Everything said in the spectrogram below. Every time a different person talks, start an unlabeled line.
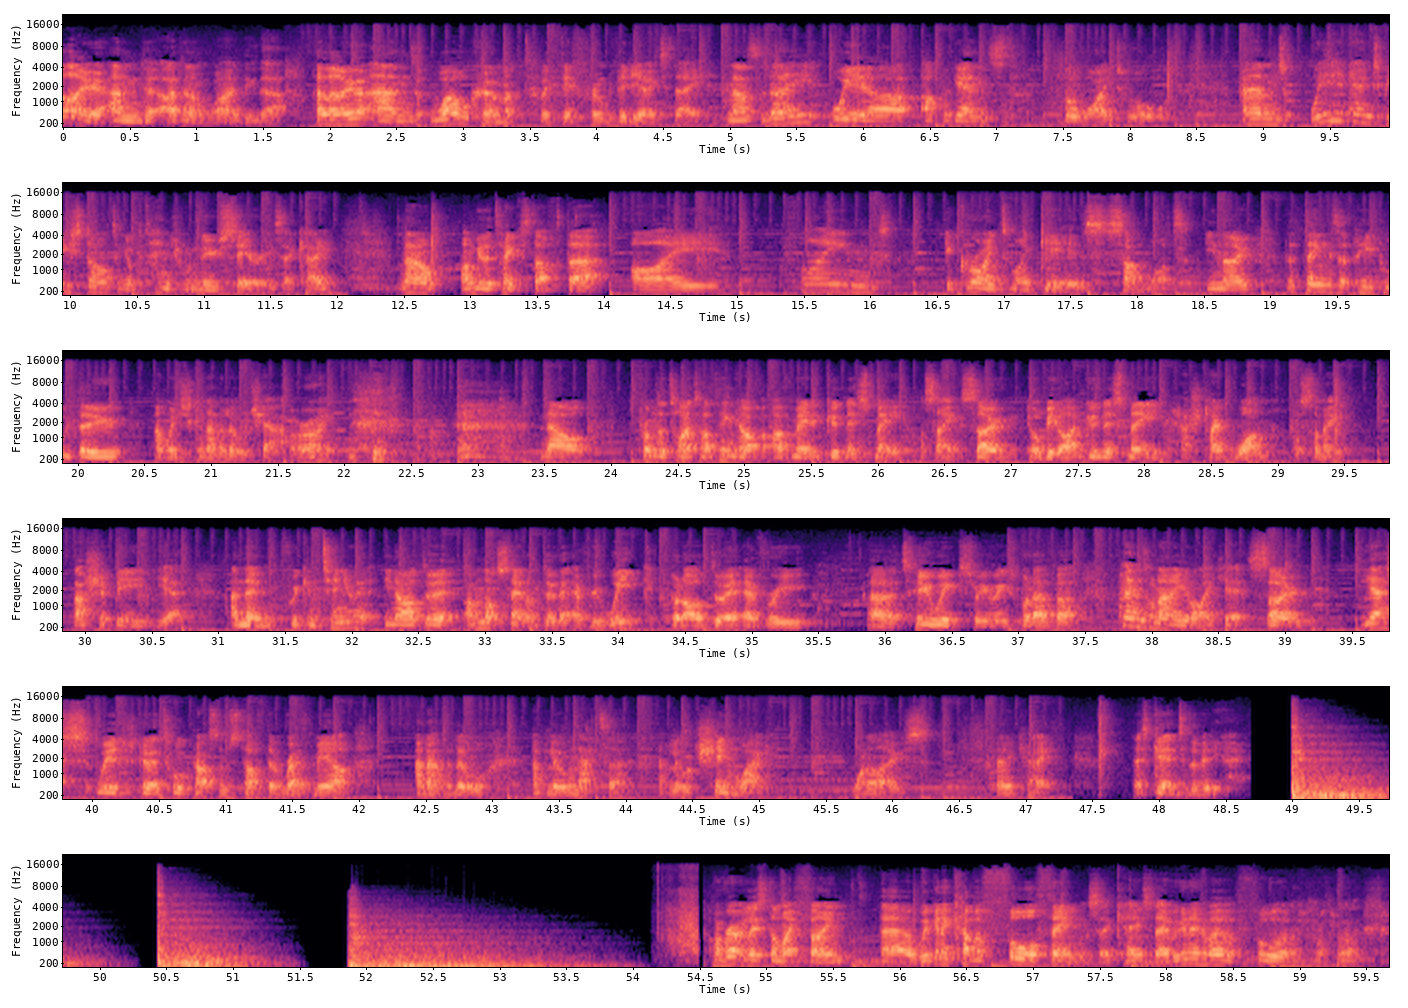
Hello, and I don't know why I do that. Hello, and welcome to a different video today. Now today we are up against the white wall, and we're going to be starting a potential new series, okay? Now, I'm going to take stuff that I find it grinds my gears somewhat. You know, the things that people do, and we're just going to have a little chat, alright? now, from the title, I think I've, I've made it goodness me or something. So it'll be like goodness me, hashtag one or something. That should be, yeah. And then if we continue it, you know, I'll do it, I'm not saying I'm doing it every week, but I'll do it every uh, two weeks, three weeks, whatever. Depends on how you like it. So yes, we're just going to talk about some stuff that rev me up and have a little, have a little natter, have a little chin wag. One of those. Okay, let's get into the video. I wrote a list on my phone. Uh, we're going to cover four things, okay, today. We're going to cover four...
